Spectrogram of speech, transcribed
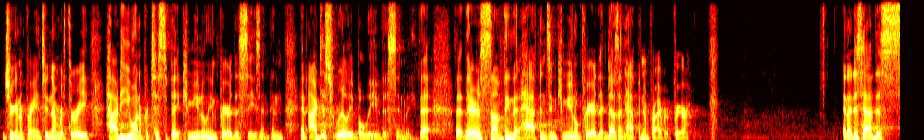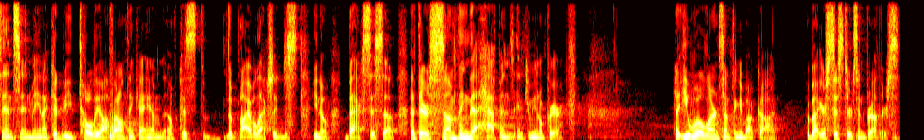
that you're going to pray into? Number three, how do you want to participate communally in prayer this season? And, and I just really believe this in me that, that there is something that happens in communal prayer that doesn't happen in private prayer. And I just have this sense in me, and I could be totally off. I don't think I am, though, because the, the Bible actually just, you know, backs this up. That there's something that happens in communal prayer. That you will learn something about God about your sisters and brothers.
